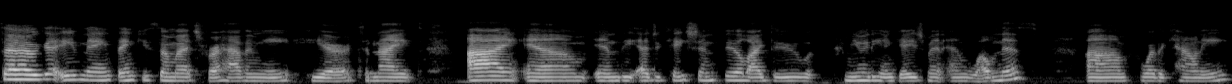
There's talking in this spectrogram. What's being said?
So, good evening. Thank you so much for having me here tonight. I am in the education field. I do community engagement and wellness um, for the county.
